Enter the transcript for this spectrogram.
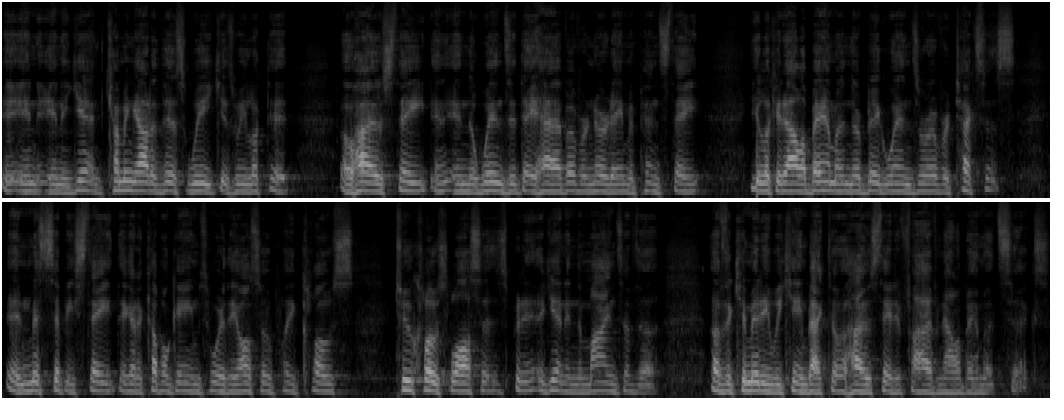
And, and again, coming out of this week, as we looked at Ohio State and, and the wins that they have over Notre Dame and Penn State, you look at Alabama and their big wins are over Texas and Mississippi State. They got a couple games where they also played close, two close losses. But again, in the minds of the of the committee, we came back to Ohio State at five and Alabama at six.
